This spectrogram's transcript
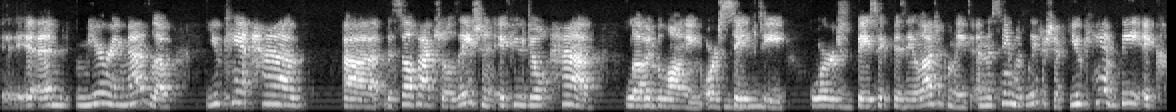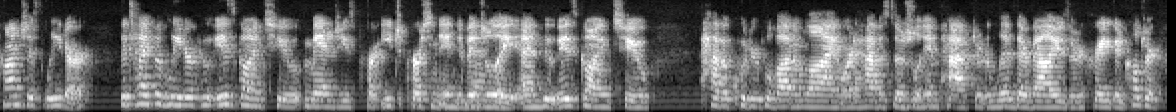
eh, and mirroring Maslow, you can't have uh, the self actualization if you don't have love and belonging or mm-hmm. safety or just basic physiological needs. And the same with leadership. You can't be a conscious leader, the type of leader who is going to manage each, each person individually and who is going to have a quadruple bottom line or to have a social mm-hmm. impact or to live their values or to create a good culture.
